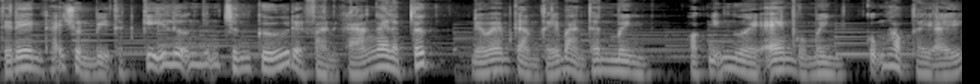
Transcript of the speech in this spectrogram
Thế nên hãy chuẩn bị thật kỹ lưỡng những chứng cứ để phản kháng ngay lập tức. Nếu em cảm thấy bản thân mình hoặc những người em của mình cũng học thầy ấy,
